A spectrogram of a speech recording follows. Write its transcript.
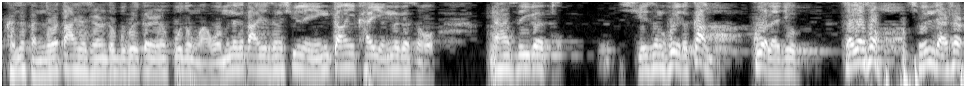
可是很多大学生都不会跟人互动啊。我们那个大学生训练营刚一开营那个时候，那还是一个学生会的干部过来就，翟教授，求你点事儿。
